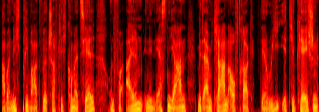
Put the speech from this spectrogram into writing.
aber nicht privatwirtschaftlich kommerziell und vor allem in den ersten Jahren mit einem klaren Auftrag der Re-Education,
